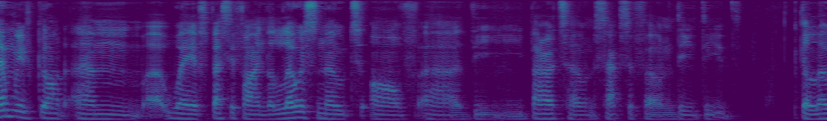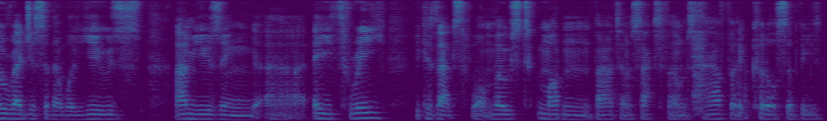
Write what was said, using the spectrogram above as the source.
Then we've got um, a way of specifying the lowest note of uh, the baritone saxophone, the, the, the low register that we'll use. I'm using uh, A3 because that's what most modern baritone saxophones have, but it could also be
